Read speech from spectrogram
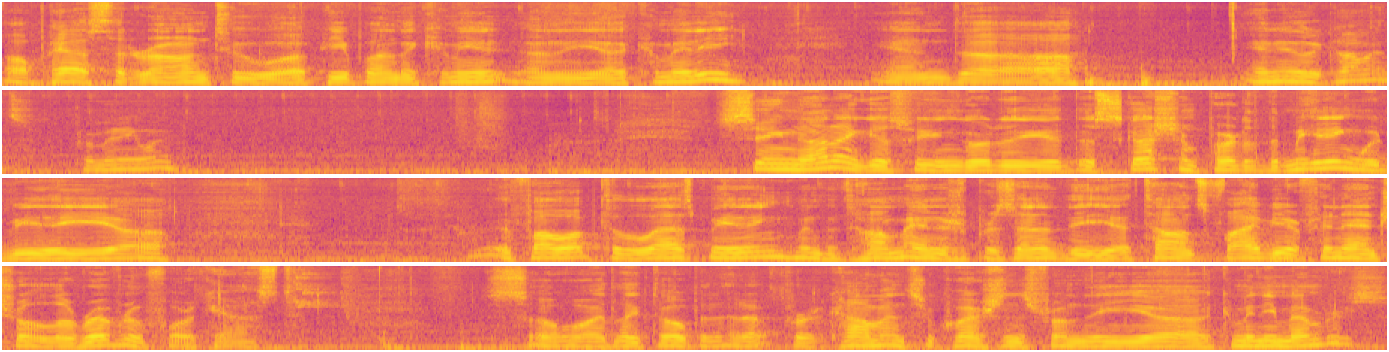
I'll pass it around to uh, people in the commu, in the uh, committee. And any other comments from anyone? Seeing none, I guess we can go to the discussion part of the meeting, would be the uh, follow-up to the last meeting when the town manager presented the uh, town's five-year financial uh, revenue forecast. So I'd like to open that up for comments or questions from the uh, committee members.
